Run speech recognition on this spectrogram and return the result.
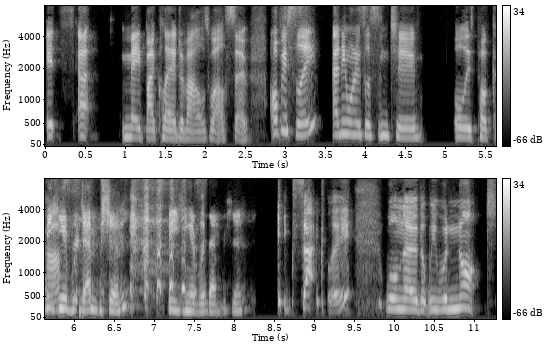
it's uh, made by Clea DuVall as well. So obviously, anyone who's listened to all these podcasts, speaking of redemption, speaking of redemption, exactly, will know that we were not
